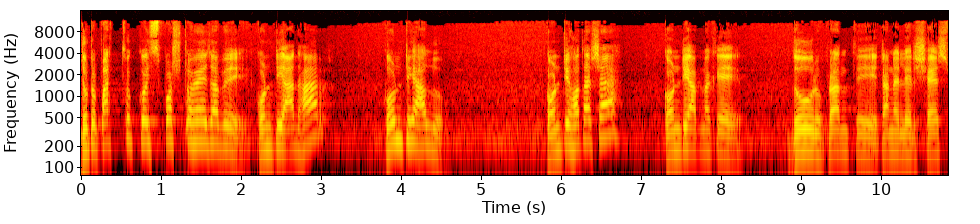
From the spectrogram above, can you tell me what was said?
দুটো পার্থক্য স্পষ্ট হয়ে যাবে। কোনটি আধার, কোনটি আলো? কোনটি হতাশা, কোনটি আপনাকে দূর প্রান্তে, টানেলের শেষ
